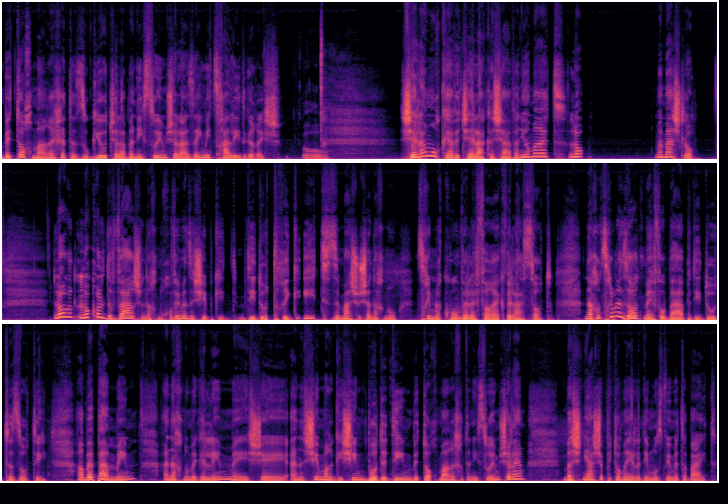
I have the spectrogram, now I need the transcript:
בתוך מערכת הזוגיות שלה, בנישואים שלה, אז האם היא צריכה להתגרש? או. שאלה מורכבת, שאלה קשה, ואני אומרת, לא, ממש לא. לא, לא כל דבר שאנחנו חווים איזושהי בדידות רגעית, זה משהו שאנחנו צריכים לקום ולפרק ולעשות. אנחנו צריכים לזהות מאיפה באה הבדידות הזאת. הרבה פעמים אנחנו מגלים uh, שאנשים מרגישים בודדים בתוך מערכת הנישואים שלהם, בשנייה שפתאום הילדים עוזבים את הבית.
